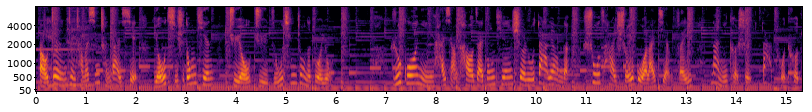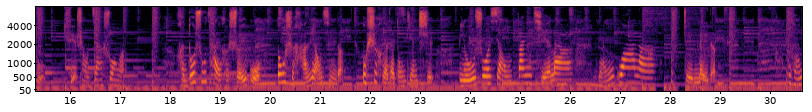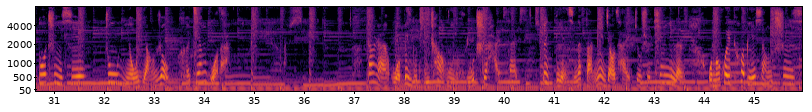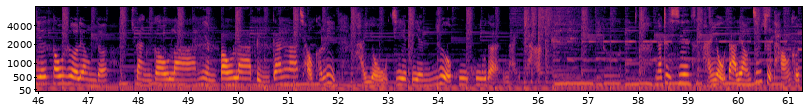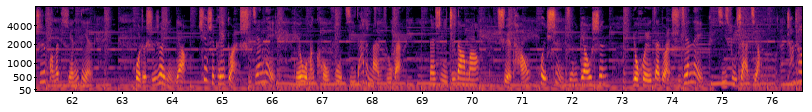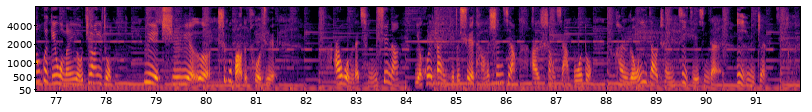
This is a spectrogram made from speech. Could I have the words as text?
保证正常的新陈代谢，尤其是冬天，具有举足轻重的作用。如果你还想靠在冬天摄入大量的蔬菜水果来减肥，那你可是大错特错，雪上加霜了。很多蔬菜和水果都是寒凉性的，不适合在冬天吃。比如说像番茄啦、黄瓜啦这一类的。不妨多吃一些猪牛羊肉和坚果吧。当然我并不提倡你胡吃海塞最典型的反面教材就是天一冷我们会特别想吃一些高热量的蛋糕啦面包啦饼干啦巧克力还有街边热乎乎的奶那这些含有大量精制糖和脂肪的甜点，或者是热饮料，确实可以短时间内给我们口腹极大的满足感。但是你知道吗？血糖会瞬间飙升，又会在短时间内急速下降，常常会给我们有这样一种越吃越饿、吃不饱的错觉。而我们的情绪呢，也会伴随着血糖的升降而上下波动，很容易造成季节性的抑郁症。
